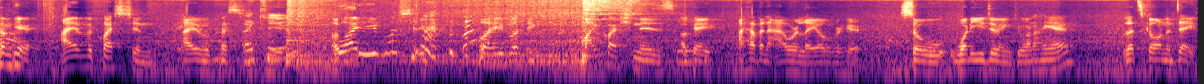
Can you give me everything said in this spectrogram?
Come here. I have a question. I have a question. for Okay. Oh, Why are you blushing? Why are you blushing? My question is, okay, I have an hour layover here. So what are you doing? Do you want to hang out? Let's go on a date.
